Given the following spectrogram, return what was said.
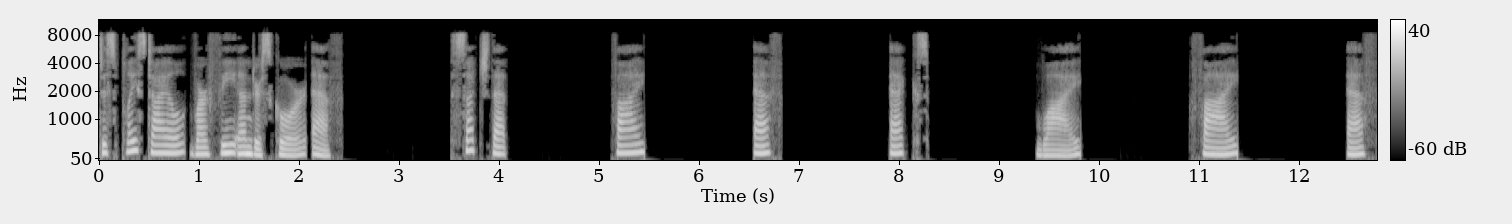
display style varphi underscore f such that phi f x y phi f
